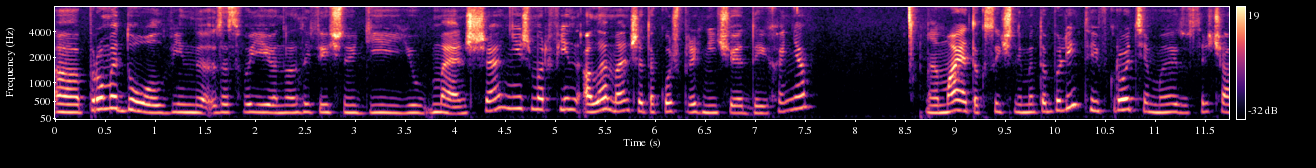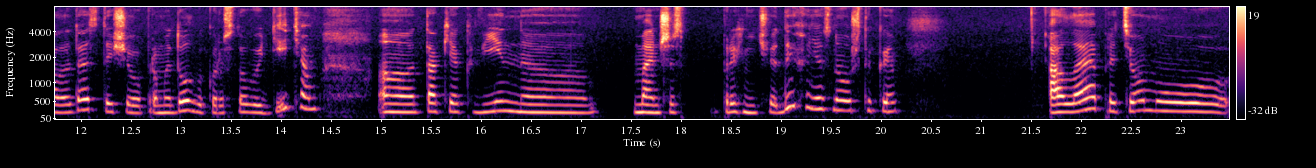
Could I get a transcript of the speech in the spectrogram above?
Е, Промедол він за своєю аналітичною дією менше, ніж морфін, але менше також пригнічує дихання. Е, Має токсичний метаболіт, і в кроці ми зустрічали тести, що промедол використовують дітям, е, так як він е, менше пригнічує дихання знову ж таки. Але при цьому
